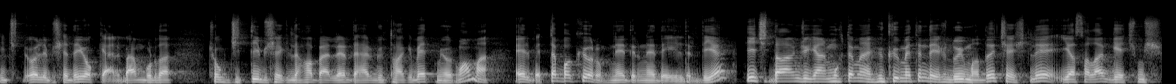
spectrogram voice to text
Hiç öyle bir şey de yok yani. Ben burada çok ciddi bir şekilde haberleri de her gün takip etmiyorum ama elbette bakıyorum nedir ne değildir diye. Hiç daha önce yani muhtemelen hükümetin de hiç duymadığı çeşitli yasalar geçmiş.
